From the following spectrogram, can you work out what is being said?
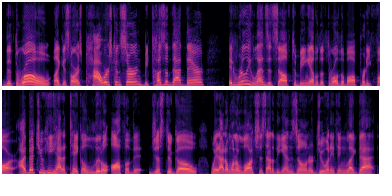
the throw, like as far as power is concerned, because of that there, it really lends itself to being able to throw the ball pretty far. I bet you he had to take a little off of it just to go, wait, I don't want to launch this out of the end zone or do anything like that.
